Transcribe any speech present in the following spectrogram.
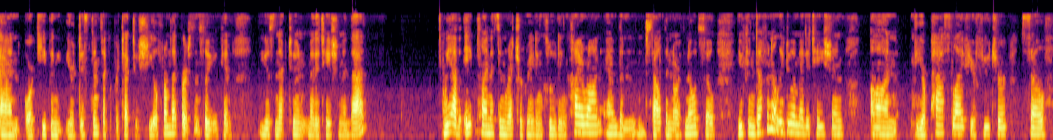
and or keeping your distance like a protective shield from that person so you can use Neptune meditation in that. We have eight planets in retrograde, including Chiron and the South and North nodes. So you can definitely do a meditation on your past life, your future self.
